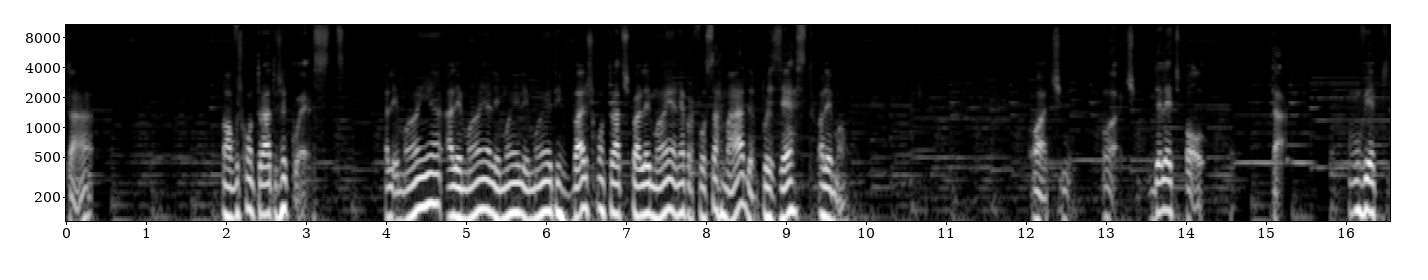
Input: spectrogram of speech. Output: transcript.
Tá. Novos contratos request. Alemanha, Alemanha, Alemanha, Alemanha. Tem vários contratos para Alemanha, né? Para Força Armada, para o Exército Alemão. Ótimo, ótimo. Delete all. Tá. Vamos ver aqui.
